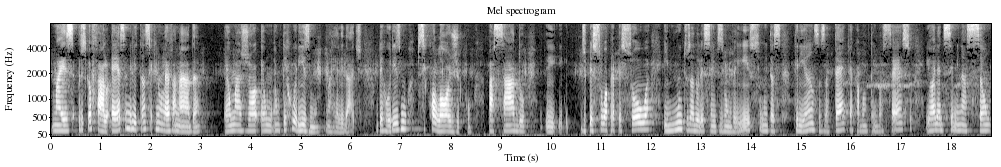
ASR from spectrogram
Mas por isso que eu falo, é essa militância que não leva a nada. É, uma, é, um, é um terrorismo, na realidade. Um terrorismo psicológico, passado de pessoa para pessoa, e muitos adolescentes vão ver isso, muitas crianças até que acabam tendo acesso, e olha a disseminação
